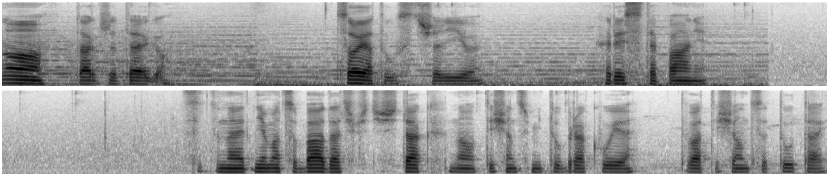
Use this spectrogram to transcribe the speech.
No, także tego. Co ja tu strzeliłem? Chryste, panie. Tu nawet nie ma co badać, przecież tak, no, tysiąc mi tu brakuje. Dwa tysiące tutaj.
